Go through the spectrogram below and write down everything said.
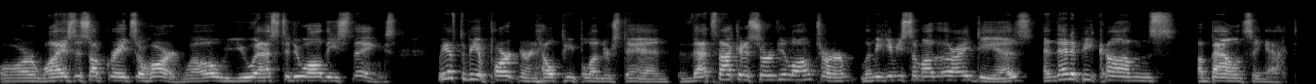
Or why is this upgrade so hard? Well, you asked to do all these things. We have to be a partner and help people understand that's not going to serve you long term. Let me give you some other ideas. And then it becomes a balancing act.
